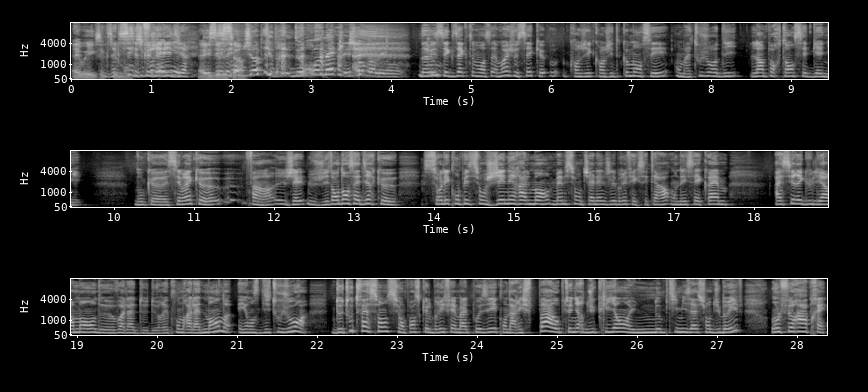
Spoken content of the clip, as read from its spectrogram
Eh oui, exactement. C'est ce que j'allais dire. Et c'est son job que de, remettre les gens dans les. Non, mais c'est exactement ça. Moi, je sais que quand j'ai quand j'ai commencé, on m'a toujours dit l'important c'est de gagner. Donc euh, c'est vrai que, enfin, j'ai tendance à dire que sur les compétitions généralement, même si on challenge les briefs, etc., on essaie quand même assez régulièrement de, voilà, de, répondre à la demande. Et on se dit toujours, de toute façon, si on pense que le brief est mal posé, qu'on n'arrive pas à obtenir du client une optimisation du brief, on le fera après.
